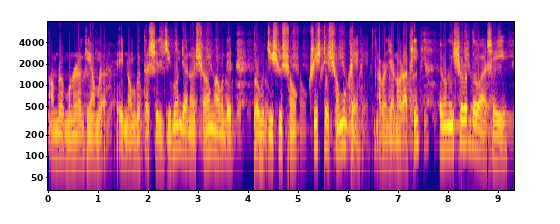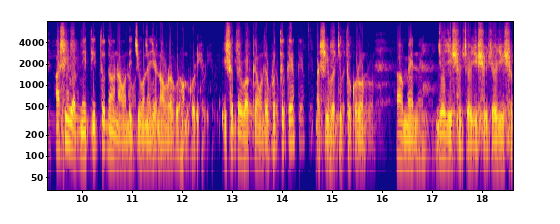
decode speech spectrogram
আমরা মনে রাখি আমরা এই নম্রতাশীল জীবন যেন স্বয়ং আমাদের প্রভু যিশু খ্রিস্টের সম্মুখে আমরা যেন রাখি এবং ঈশ্বরের দেওয়া সেই আশীর্বাদ, নেতৃত্ব দান আমাদের জীবনে যেন আমরা গ্রহণ করি। ঈশ্বরের বাক্যে আমাদের প্রত্যেককে আশীর্বাদ যুক্ত করুন। আমেন। জয় যিশু জয় যিশু জয় যিশু।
